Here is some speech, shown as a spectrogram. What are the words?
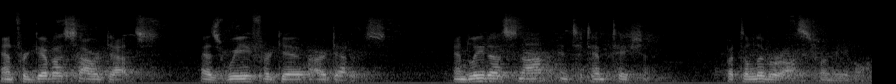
and forgive us our debts as we forgive our debtors. And lead us not into temptation, but deliver us from evil.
